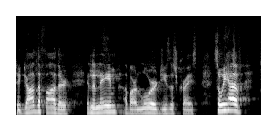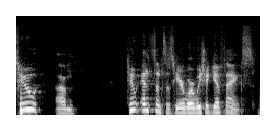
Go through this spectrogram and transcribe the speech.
to God the Father in the name of our Lord Jesus Christ. So we have two um, two instances here where we should give thanks,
